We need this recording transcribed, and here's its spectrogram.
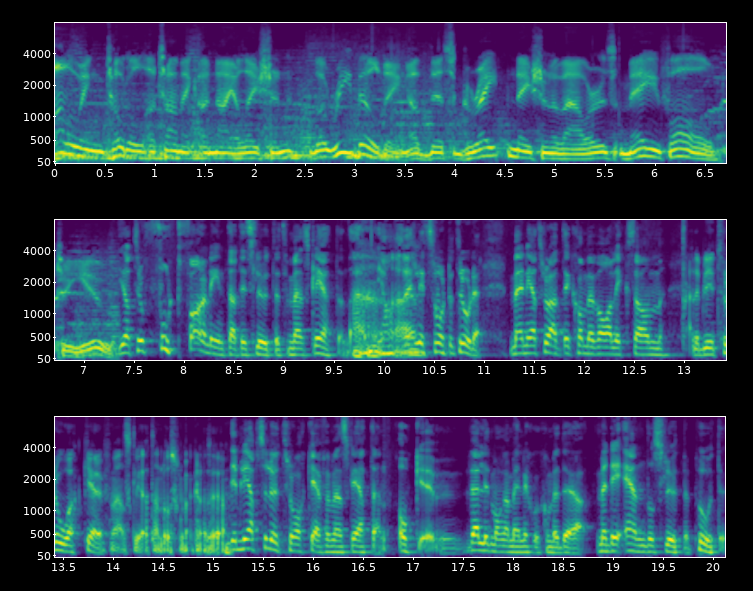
Following total atomic annihilation, the rebuilding of this great nation of ours may fall to you. Jag tror fortfarande inte att det är slutet för mänskligheten. Det här. Jag har väldigt svårt att tro det. Men jag tror att det kommer vara liksom Det blir tråkigare för mänskligheten då skulle man kunna säga. Det blir absolut tråkigare för mänskligheten och eh, väldigt många människor kommer dö. Men det är ändå slut med Putin.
